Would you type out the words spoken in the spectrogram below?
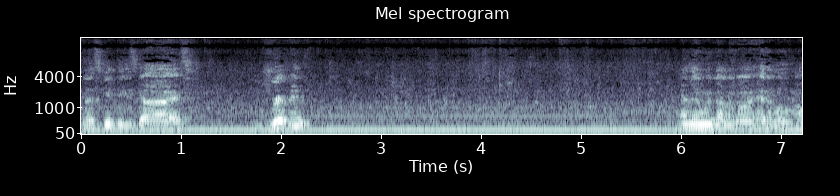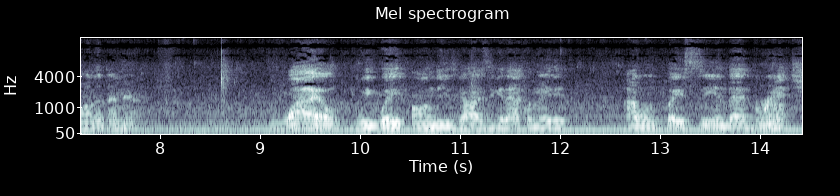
let's get these guys dripping. And then we're gonna go ahead and move them on up in there while we wait on these guys to get acclimated, I will place C in that branch.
